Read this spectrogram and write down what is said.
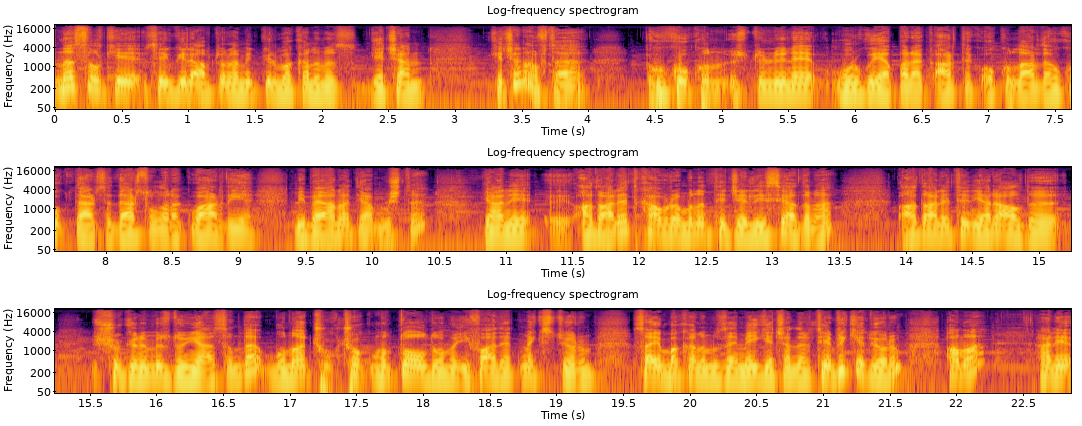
nasıl ki sevgili Abdülhamit Gül Bakanımız geçen geçen hafta hukukun üstünlüğüne vurgu yaparak artık okullarda hukuk dersi ders olarak var diye bir beyanat yapmıştı. Yani e, adalet kavramının tecellisi adına adaletin yer aldığı şu günümüz dünyasında buna çok çok mutlu olduğumu ifade etmek istiyorum. Sayın Bakanımıza emeği geçenleri tebrik ediyorum ama hani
